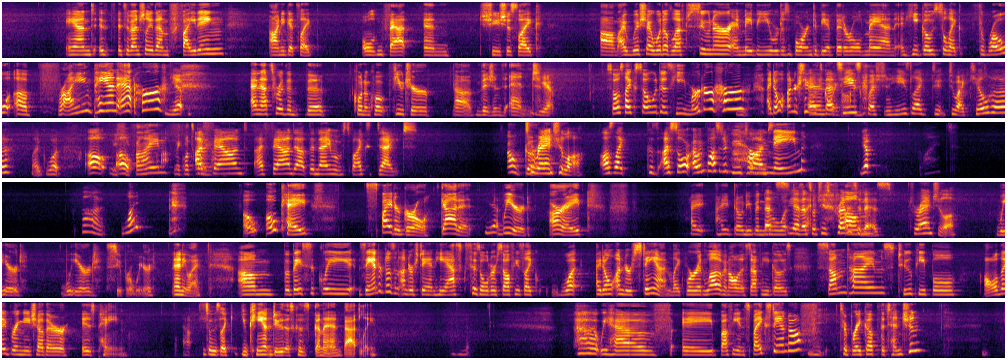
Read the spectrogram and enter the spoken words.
and it, it's eventually them fighting. Anya gets like old and fat, and she's just like, um, I wish I would have left sooner, and maybe you were just born to be a bitter old man. And he goes to like throw a frying pan at her, Yep. and that's where the the quote unquote future uh, visions end. Yep. So I was like, so does he murder her? I don't understand what's and going that's his question. He's like, do, do I kill her? Like what? Oh, Is oh, fine? Like what's going I on? found I found out the name of Spike's date. Oh, good. Tarantula. I was like, because I saw I went past it a few Her times. name? Yep. What? Uh, what? oh, okay. Spider Girl. Got it. Yep. Weird. All right. I I don't even know That's what. yeah. That's say. what she's credited Um, as. Tarantula. Weird weird super weird. Anyway um but basically xander doesn't understand. He asks his older self he's like what? I don't understand. Like we're in love and all this stuff. And he goes sometimes two people all they bring each other is pain. Ouch. so he's like you can't do this because it's gonna end badly. Uh, we have a Buffy and Spike standoff to break up the tension.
